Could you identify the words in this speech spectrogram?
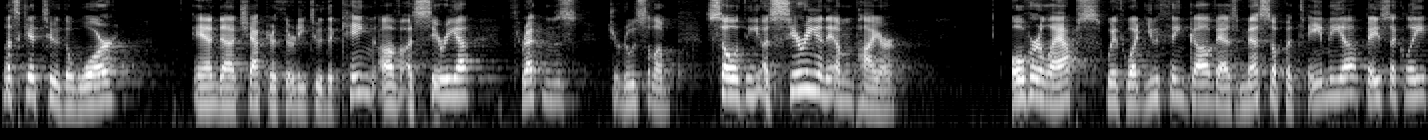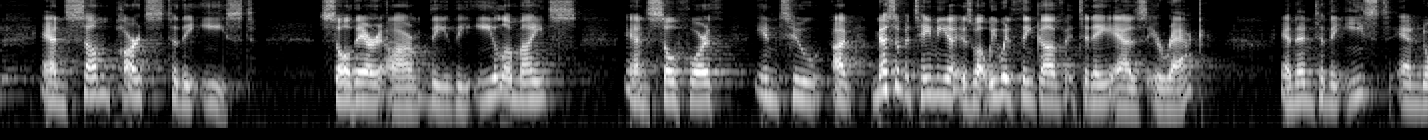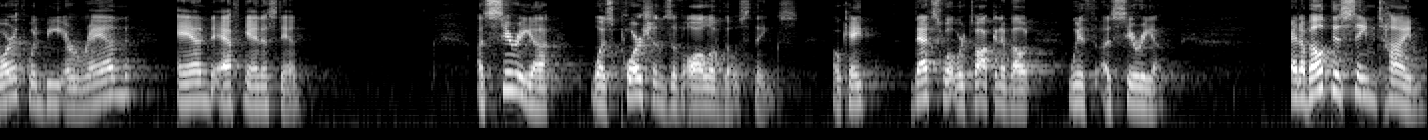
let's get to the war and uh, chapter 32. The king of Assyria threatens Jerusalem. So the Assyrian Empire overlaps with what you think of as Mesopotamia, basically, and some parts to the east. So there are the, the Elamites and so forth into uh, Mesopotamia is what we would think of today as Iraq. And then to the east and north would be Iran and Afghanistan. Assyria was portions of all of those things. Okay? That's what we're talking about with Assyria. At about this same time,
